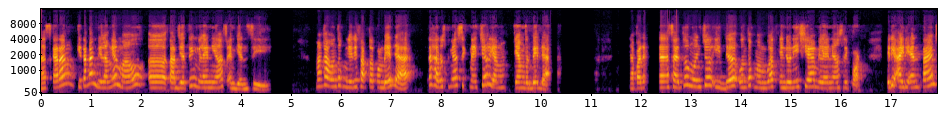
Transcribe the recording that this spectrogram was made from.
Nah, sekarang kita kan bilangnya mau uh, targeting millennials and Gen Z. Maka untuk menjadi faktor pembeda, kita harus punya signature yang yang berbeda. Nah, pada saat itu muncul ide untuk membuat Indonesia Millennials Report. Jadi IDN Times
